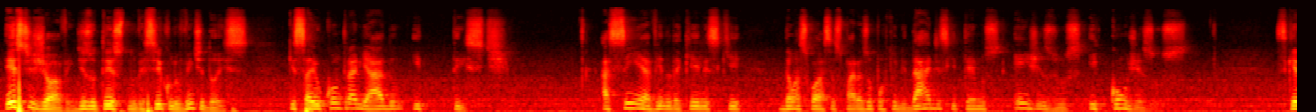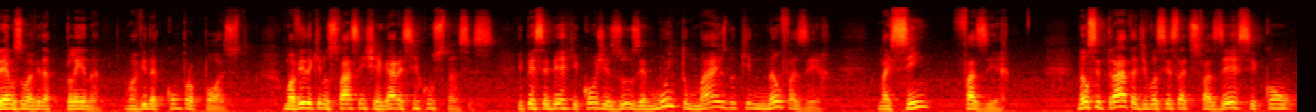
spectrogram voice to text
Este jovem, diz o texto no versículo 22, que saiu contrariado e triste. Assim é a vida daqueles que dão as costas para as oportunidades que temos em Jesus e com Jesus. Se queremos uma vida plena, uma vida com propósito, uma vida que nos faça enxergar as circunstâncias e perceber que com Jesus é muito mais do que não fazer, mas sim fazer. Não se trata de você satisfazer-se com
